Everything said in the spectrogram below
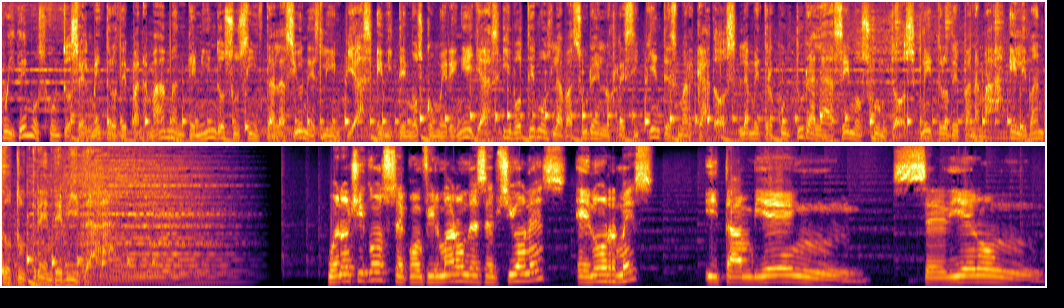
Cuidemos juntos el Metro de Panamá manteniendo sus instalaciones limpias, evitemos comer en ellas y botemos la basura en los recipientes marcados. La metrocultura la hacemos juntos. Metro de Panamá, elevando tu tren de vida. Bueno chicos, se confirmaron decepciones enormes y también se dieron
